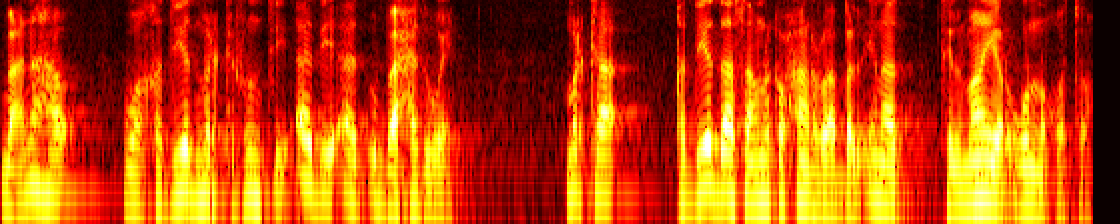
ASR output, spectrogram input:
Macnaha waa qadiyad marka runtii aada iyo aada u baaxad weyn. Marka qadiyadaasaan marka waxaan rabaa bal inaad tilmaan yar ugu noqoto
